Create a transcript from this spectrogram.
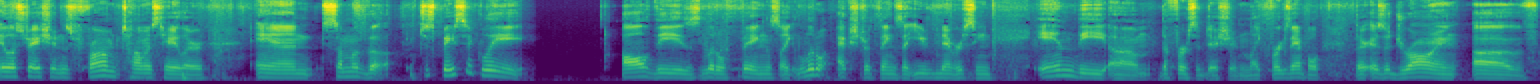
illustrations from Thomas Taylor and some of the just basically all these little things like little extra things that you've never seen in the um the first edition. Like for example there is a drawing of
